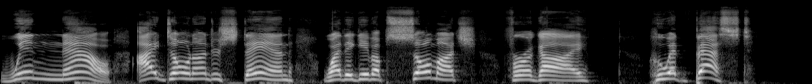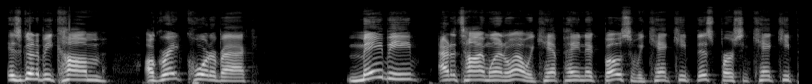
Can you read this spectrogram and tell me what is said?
win now. I don't understand why they gave up so much for a guy who, at best, is going to become a great quarterback. Maybe at a time when, well, we can't pay Nick Bosa, we can't keep this person, can't keep,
